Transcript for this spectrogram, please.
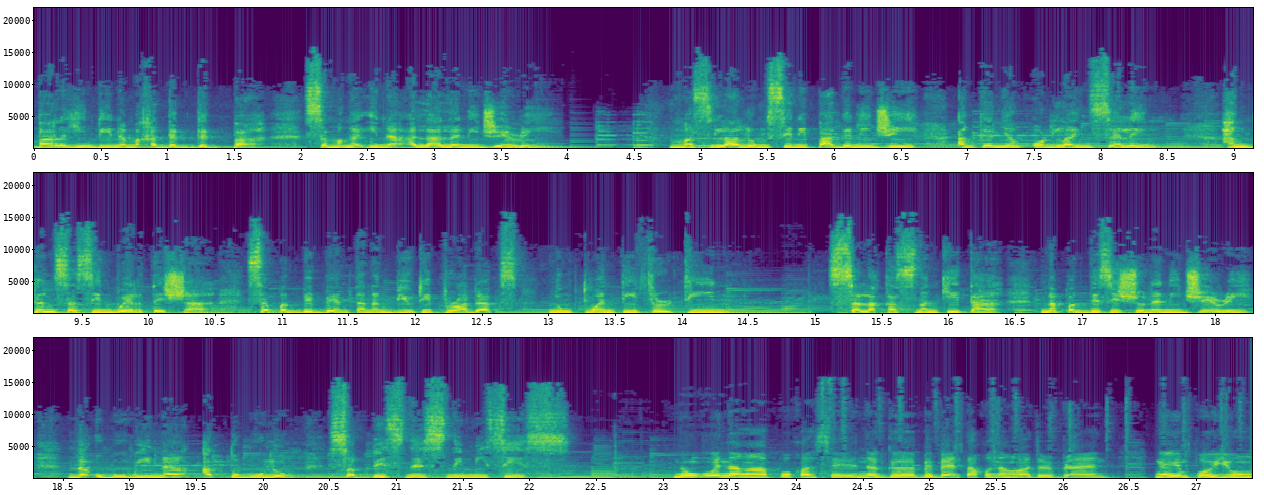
para hindi na makadagdag pa sa mga inaalala ni Jerry. Mas lalong sinipagan ni G ang kanyang online selling hanggang sa sinwerte siya sa pagbibenta ng beauty products noong 2013. Sa lakas ng kita, napagdesisyonan ni Jerry na umuwi na at tumulong sa business ni Mrs. Nung una nga po kasi, nagbebenta ako ng other brand. Ngayon po, yung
